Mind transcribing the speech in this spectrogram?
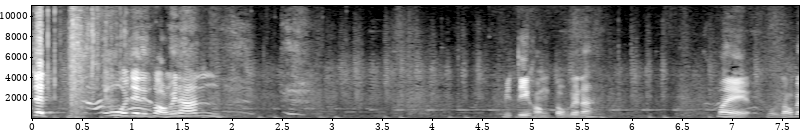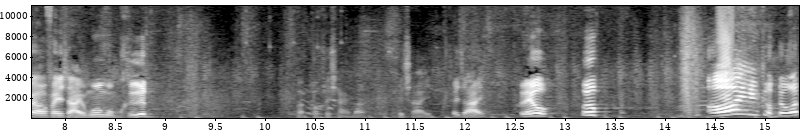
เจ็ดโอ้เจ็ดสิบสองไม่ทัน มีตีของตกด้วยนะ ไม่ ผมต้องไปเอาไฟฉายม่วงผมคืนเอาไฟฉายบ้าไฟฉาย ไฟฉาย เร็วปึ๊บโอ้ยเกือบโดน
